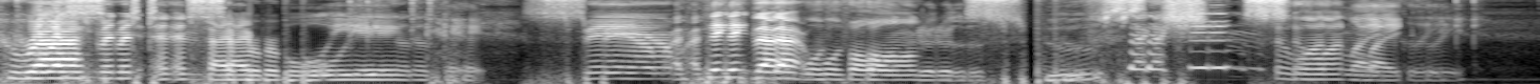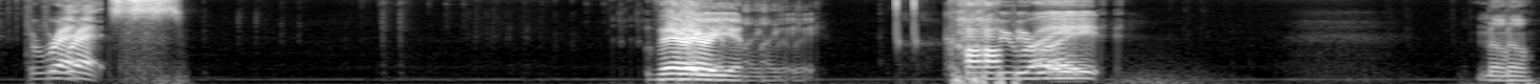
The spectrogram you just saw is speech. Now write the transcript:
Harassment and cyberbullying. Okay. Spam. I think that will fall under the spoof section, so unlikely. Threats. Very unlikely. Copyright. No. no.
